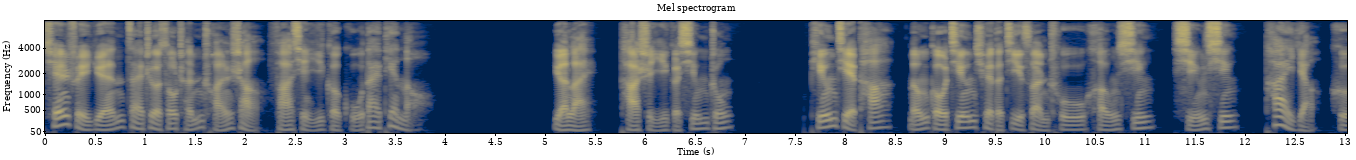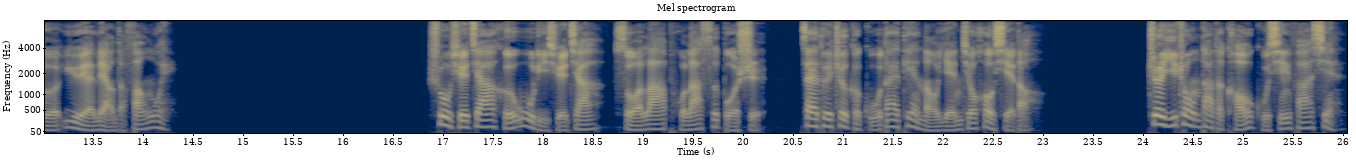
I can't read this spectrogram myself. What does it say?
潜水员在这艘沉船上发现一个古代电脑，原来它是一个星钟，凭借它能够精确的计算出恒星、行星。太阳和月亮的方位。数学家和物理学家索拉普拉斯博士在对这个古代电脑研究后写道：“这一重大的考古新发现，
